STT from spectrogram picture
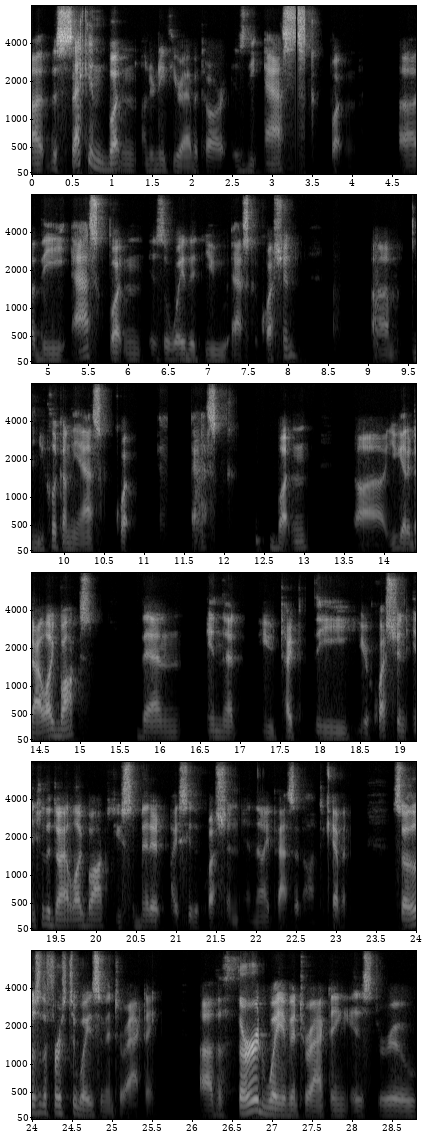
Uh, the second button underneath your avatar is the Ask button. Uh, the Ask button is the way that you ask a question. Um, and you click on the Ask, ask button, uh, you get a dialog box. Then in that you type the your question into the dialog box, you submit it, I see the question, and then I pass it on to Kevin. So those are the first two ways of interacting. Uh, the third way of interacting is through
